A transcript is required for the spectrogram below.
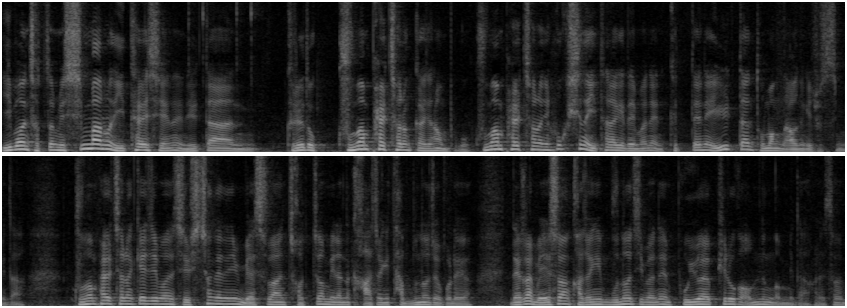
이번 저점이 10만 원 이탈 시에는 일단 그래도 9만 8천 원까지 한번 보고 9만 8천 원이 혹시나 이탈하게 되면은 그때는 일단 도망 나오는 게 좋습니다. 9만 8천 원 깨지면 지금 시청자님이 매수한 저점이라는 가정이 다 무너져 버려요. 내가 매수한 가정이 무너지면은 보유할 필요가 없는 겁니다. 그래서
